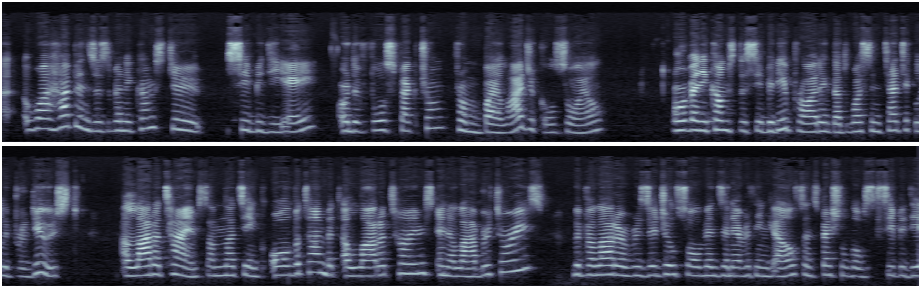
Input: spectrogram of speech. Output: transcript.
uh, what happens is when it comes to CBDA or the full spectrum from biological soil or when it comes to CBD product that was synthetically produced a lot of times i'm not saying all the time but a lot of times in the laboratories with a lot of residual solvents and everything else and especially those cbd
